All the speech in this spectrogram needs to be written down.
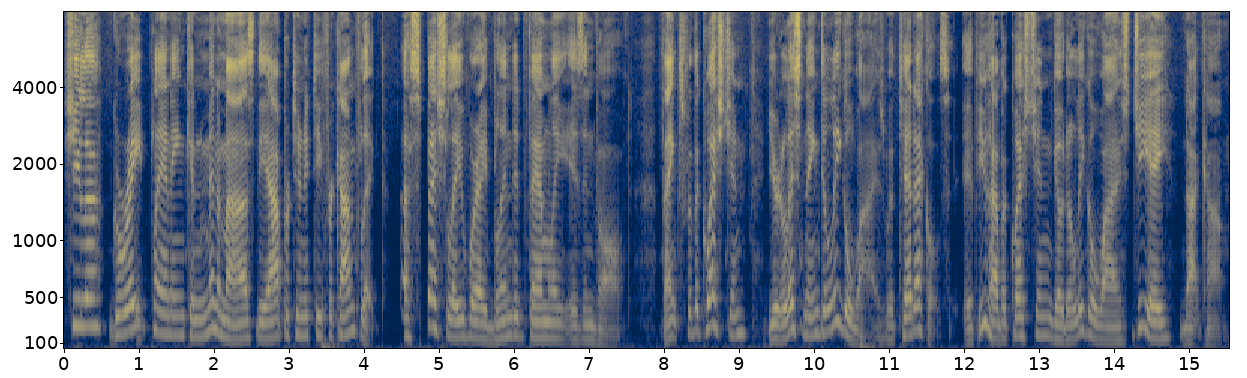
Sheila, great planning can minimize the opportunity for conflict especially where a blended family is involved. Thanks for the question. You're listening to Legal Wise with Ted Eccles. If you have a question, go to legalwisega.com.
